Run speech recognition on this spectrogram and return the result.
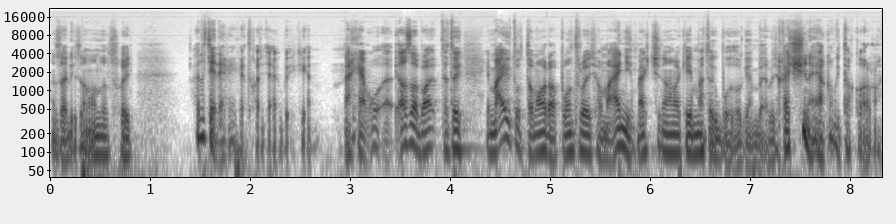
az Eliza mondott, hogy hát a gyerekeket hagyják békén. Nekem az a baj, tehát hogy én már jutottam arra a pontra, hogy ha már ennyit megcsinálnak, én már tök boldog ember vagyok. Hát csinálják, amit akarnak.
